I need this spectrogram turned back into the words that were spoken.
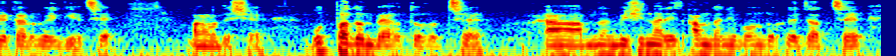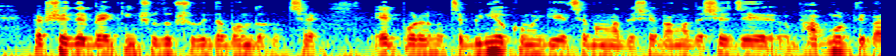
বেকার হয়ে গিয়েছে বাংলাদেশে। উৎপাদন ব্যাহত হচ্ছে। আপনার মেশিনারি আমদানি বন্ধ হয়ে যাচ্ছে। ব্যবসায়ীদের ব্যাংকিং সুযোগ সুবিধা বন্ধ হচ্ছে। এরপরে হচ্ছে বিনিয়োগ কমে গিয়েছে বাংলাদেশে। বাংলাদেশে যে ভাবমূর্তি বা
